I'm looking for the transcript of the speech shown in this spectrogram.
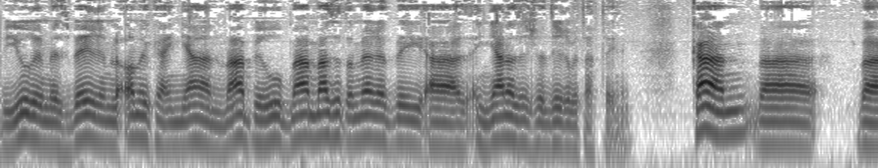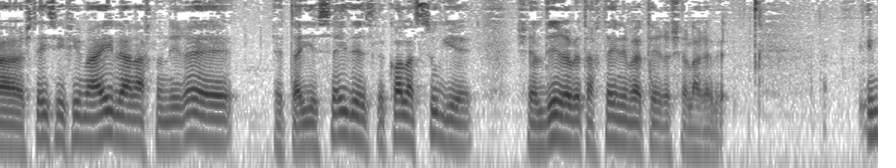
ביורים, הסברים לעומק העניין, מה, בירור, מה, מה זאת אומרת העניין הזה של דירה בתחתינים. כאן, בשתי סעיפים האלה, אנחנו נראה את היסיידס לכל הסוגיה של דירה בתחתינים והתרא של הרבא. אם,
